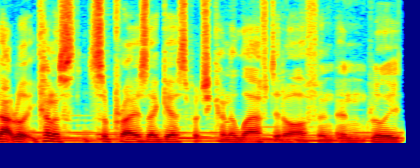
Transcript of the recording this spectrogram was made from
not really kind of surprised I guess, but she kind of laughed it off and, and really.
